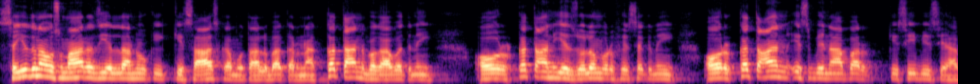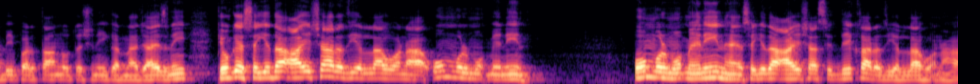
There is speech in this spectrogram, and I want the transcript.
सैदना उस्मान रज़ी अल्लाह की किसास का मुतालबा करना कतान बगावत नहीं, और कतान ये जुल्म और फिसक नहीं, और कतान इस बिना पर किसी भी सहाबी पर तान तशनी करना जायज़ नहीं, क्योंकि सैदा आयशा रज़ी अल्लाह उम्मिन उम्मिन हैं सैदा आयशा सिद्दीक़ा रज़ी अल्लाह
